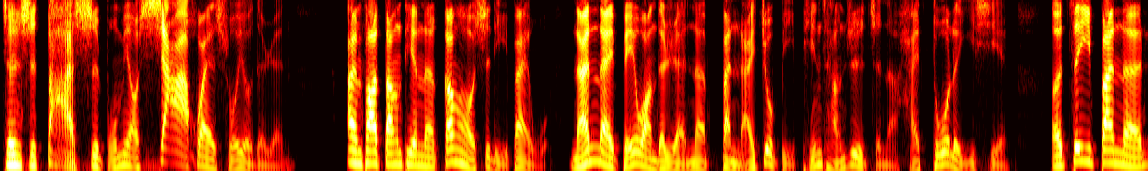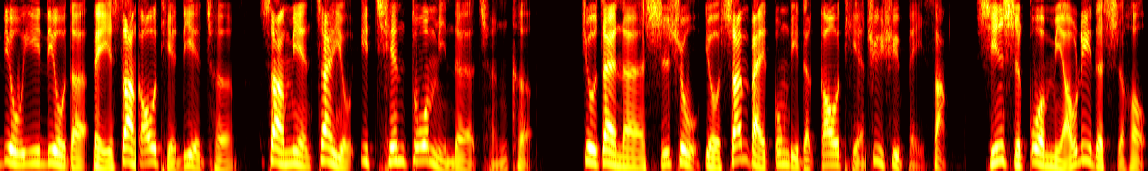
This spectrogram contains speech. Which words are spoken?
真是大事不妙，吓坏所有的人。案发当天呢，刚好是礼拜五。南来北往的人呢，本来就比平常日子呢还多了一些，而这一班呢六一六的北上高铁列车上面载有一千多名的乘客，就在呢时速有三百公里的高铁继续北上，行驶过苗栗的时候，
